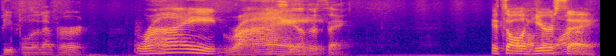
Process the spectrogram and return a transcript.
people that I've heard. "Right, right." That's the other thing. It's all I don't know if I wanna hearsay.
